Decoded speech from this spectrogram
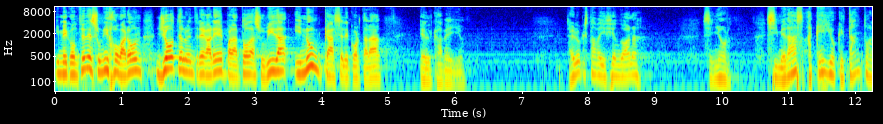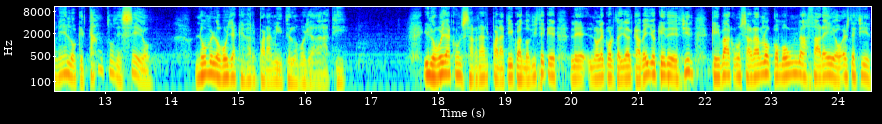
y me concedes un hijo varón, yo te lo entregaré para toda su vida y nunca se le cortará el cabello. ¿Sabes lo que estaba diciendo Ana? Señor, si me das aquello que tanto anhelo, que tanto deseo, no me lo voy a quedar para mí, te lo voy a dar a ti. Y lo voy a consagrar para ti. Cuando dice que no le cortaría el cabello, quiere decir que iba a consagrarlo como un nazareo, es decir,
